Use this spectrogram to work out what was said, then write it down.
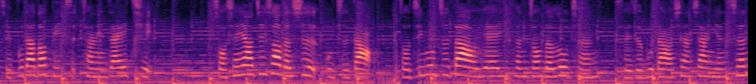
且步道都彼此串联在一起。首先要介绍的是雾之道，走进雾之道约一分钟的路程，随着步道向上延伸，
